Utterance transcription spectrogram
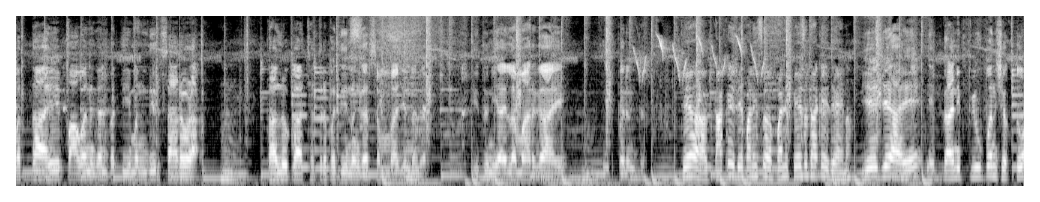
पत्ता आहे पावन गणपती मंदिर सारोळा तालुका छत्रपती नगर संभाजीनगर. इथून यायला मार्ग आहे इथपर्यंत. ते टाका ते पाणीचं पाणी प्यायचं टाका येते आहे ना? हे जे आहे हे पाणी पिऊ पण शकतो.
